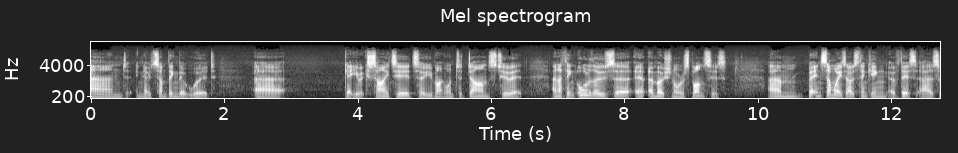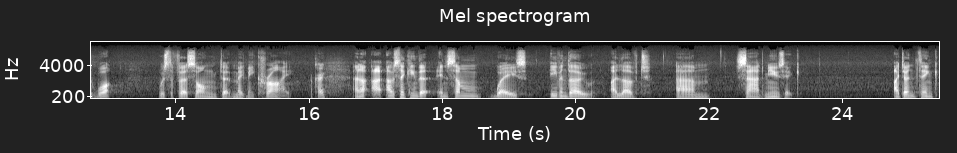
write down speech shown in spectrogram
and you know something that would uh, get you excited, so you might want to dance to it. And I think all of those uh, emotional responses. Um, but in some ways, I was thinking of this as what was the first song that made me cry. Okay. And I, I, I was thinking that in some ways, even though I loved um, sad music, I don't think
